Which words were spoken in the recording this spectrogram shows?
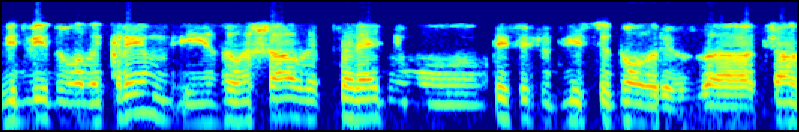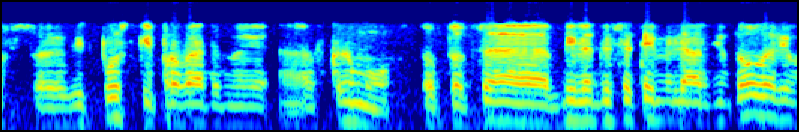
відвідували Крим і залишали в середньому 1200 доларів за час відпустки, проведеної е, в Криму. Тобто, це біля 10 мільярдів доларів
